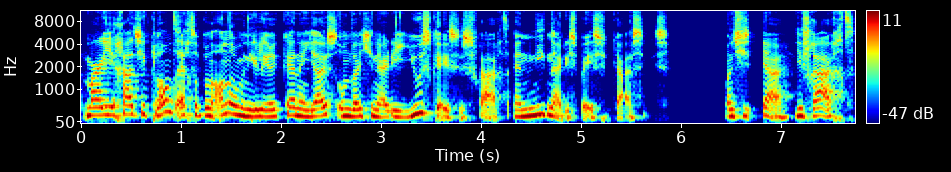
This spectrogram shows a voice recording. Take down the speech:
maar je gaat je klant echt op een andere manier leren kennen. Juist omdat je naar die use cases vraagt. En niet naar die specificaties. Want je, ja, je vraagt.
